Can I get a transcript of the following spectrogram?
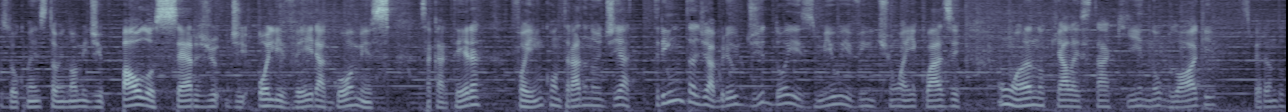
Os documentos estão em nome de Paulo Sérgio de Oliveira Gomes. Essa carteira foi encontrada no dia 30 de abril de 2021, aí quase um ano que ela está aqui no blog, esperando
